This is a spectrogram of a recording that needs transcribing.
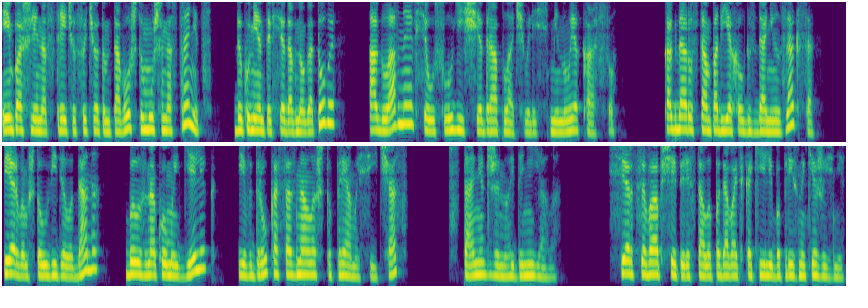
Им пошли навстречу с учетом того, что муж иностранец, документы все давно готовы, а главное, все услуги щедро оплачивались, минуя кассу. Когда Рустам подъехал к зданию ЗАГСа, Первым, что увидела Дана, был знакомый гелик и вдруг осознала, что прямо сейчас станет женой Данияла. Сердце вообще перестало подавать какие-либо признаки жизни.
